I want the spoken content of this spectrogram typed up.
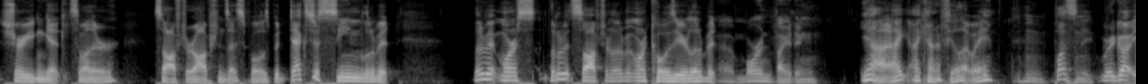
Sure, you can get some other softer options, I suppose, but decks just seem a little bit a little bit more, a little bit softer, a little bit more cozier, a little bit. Uh, more inviting. Yeah, I, I kind of feel that way. Mm-hmm. Plus, regard,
